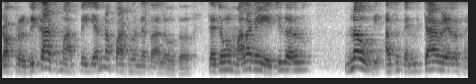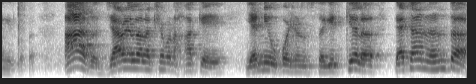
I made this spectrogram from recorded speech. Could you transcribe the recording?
डॉक्टर विकास महात्मे यांना पाठवण्यात आलं होतं. त्याच्यामुळे मला काही याची गरज नव्हती असं त्यांनी त्यावेळेला सांगितलं होतं. आज ज्या वेळेला लक्ष्मण हाके यांनी उपोषण स्थगित केलं. त्याच्यानंतर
